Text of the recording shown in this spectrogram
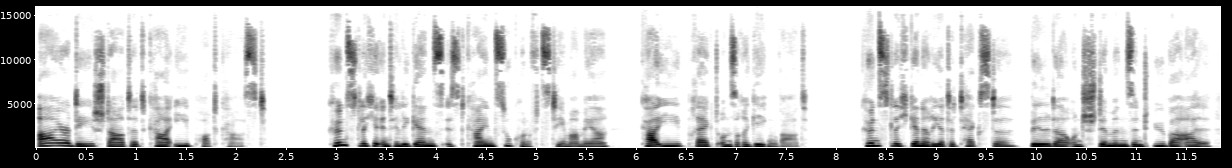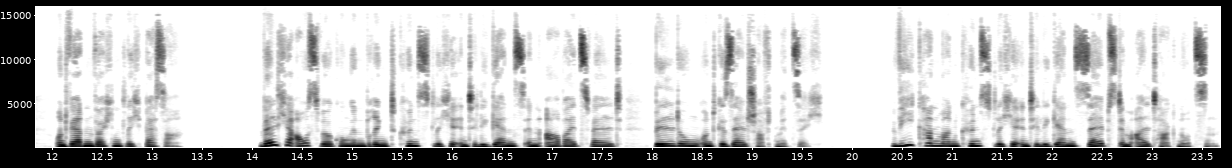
ARD startet KI-Podcast. Künstliche Intelligenz ist kein Zukunftsthema mehr. KI prägt unsere Gegenwart. Künstlich generierte Texte, Bilder und Stimmen sind überall und werden wöchentlich besser. Welche Auswirkungen bringt künstliche Intelligenz in Arbeitswelt, Bildung und Gesellschaft mit sich? Wie kann man künstliche Intelligenz selbst im Alltag nutzen?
